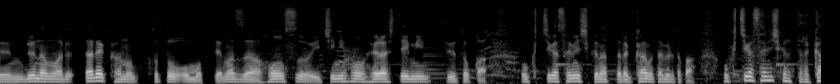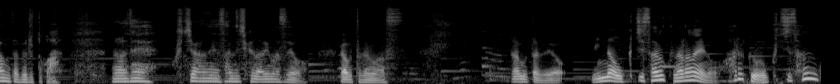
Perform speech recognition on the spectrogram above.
えルナ丸、誰かのことを思って、まずは本数を1、2本減らしてみるとか、お口が寂しくなったらガム食べるとか、お口が寂しくなったらガム食べるとか。なので、口はね、寂しくなりますよ。ガム食べます。ガム食べよう。みんなお口寒くならないの？はるくんお口寒、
